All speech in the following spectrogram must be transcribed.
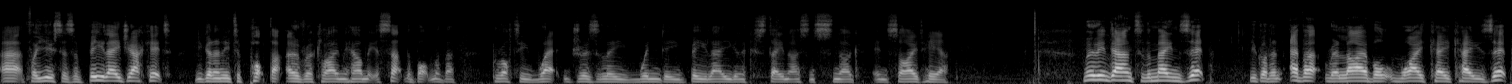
uh, for use as a belay jacket, you're going to need to pop that over a climbing helmet. Sat at the bottom of a grotty, wet, drizzly, windy belay. You're going to stay nice and snug inside here. Moving down to the main zip, you've got an ever reliable YKK zip.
